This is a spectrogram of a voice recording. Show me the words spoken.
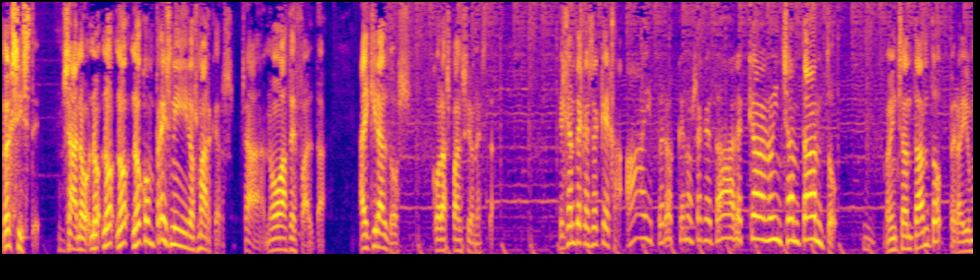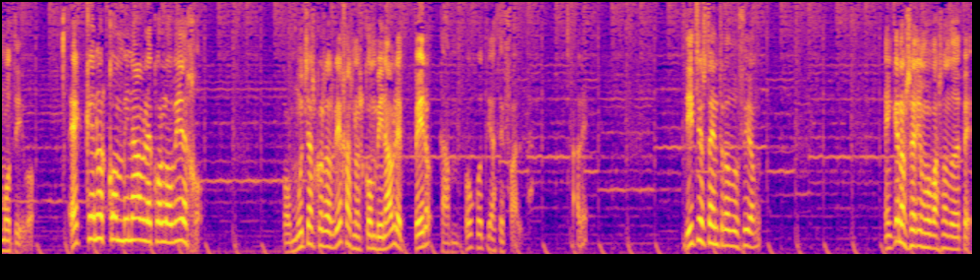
No existe. O sea, no, no, no, no, no compréis ni los markers. O sea, no hace falta. Hay que ir al 2 con la expansión esta. Hay gente que se queja, ay, pero es que no sé qué tal, es que ahora no hinchan tanto. No hinchan tanto, pero hay un motivo. Es que no es combinable con lo viejo. Con muchas cosas viejas no es combinable, pero tampoco te hace falta. ¿Vale? Dicho esta introducción, ¿en qué nos seguimos basando de P?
